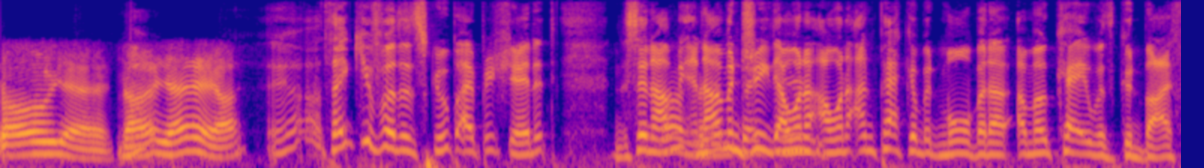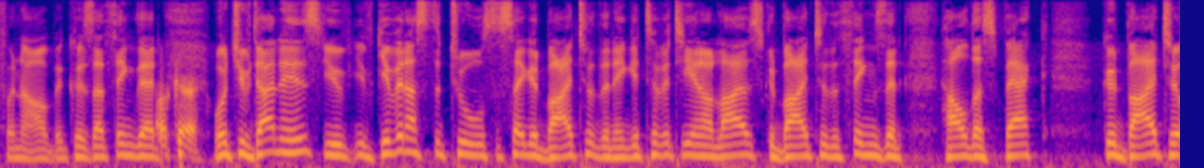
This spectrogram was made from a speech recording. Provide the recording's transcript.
Oh yeah, no, hmm? yeah, yeah, yeah. Yeah, thank you for the scoop. I appreciate it. Listen, I'm, No, and man, I'm intrigued. I want to. I want to unpack a bit more, but I, I'm okay with goodbye for now because I think that Okay. what you've done is you've you've given us the tools to say goodbye to the negativity in our lives, goodbye to the things that held us back, goodbye to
